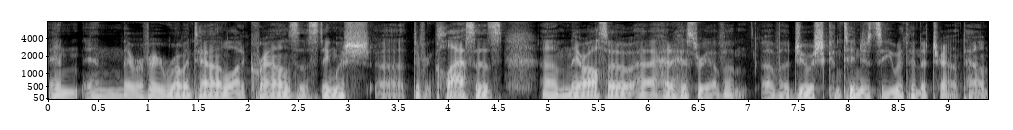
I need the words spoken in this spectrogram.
and and they were a very Roman town, a lot of crowns to distinguish uh, different classes. Um, they also uh, had a history of um, of a Jewish contingency within the town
